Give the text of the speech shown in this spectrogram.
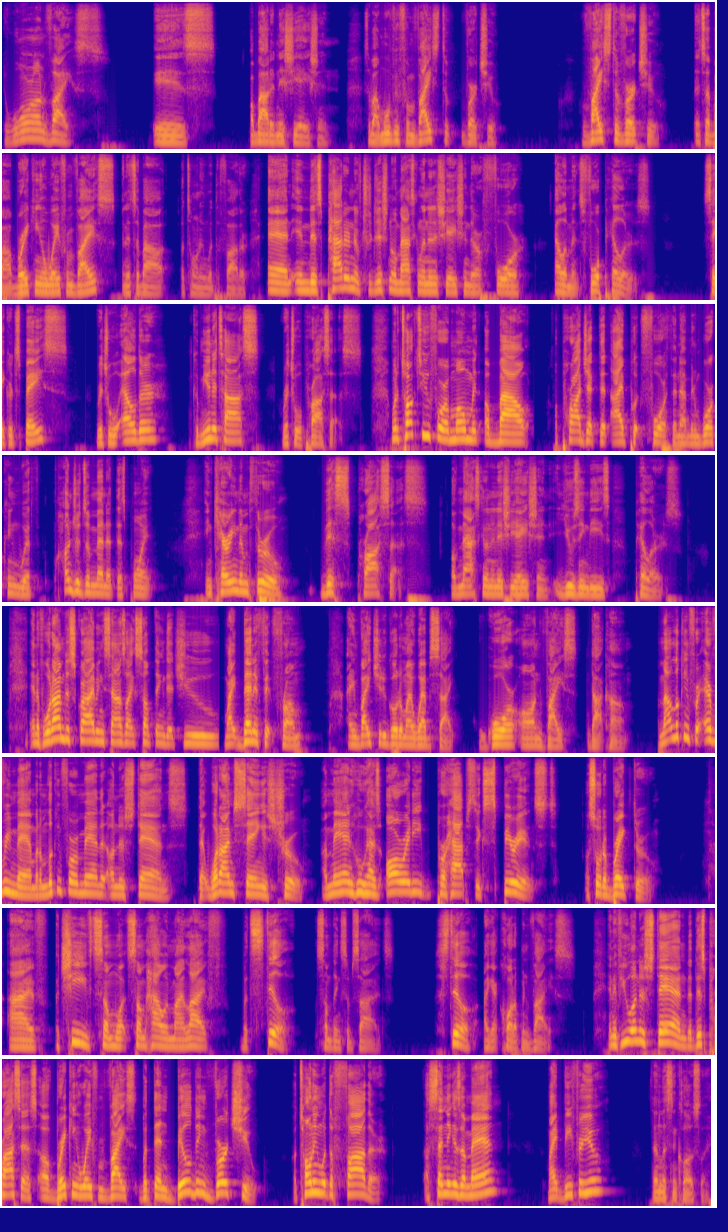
The war on vice is about initiation. It's about moving from vice to virtue, vice to virtue. It's about breaking away from vice, and it's about atoning with the Father. And in this pattern of traditional masculine initiation, there are four elements, four pillars sacred space, ritual elder, communitas, ritual process. I want to talk to you for a moment about a project that I put forth, and I've been working with hundreds of men at this and carrying them through this process of masculine initiation using these pillars. And if what I'm describing sounds like something that you might benefit from, I invite you to go to my website, waronvice.com. I'm not looking for every man, but I'm looking for a man that understands that what I'm saying is true. A man who has already perhaps experienced a sort of breakthrough. I've achieved somewhat somehow in my life, but still something subsides. Still, I get caught up in vice. And if you understand that this process of breaking away from vice, but then building virtue, atoning with the Father, ascending as a man might be for you, then listen closely.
